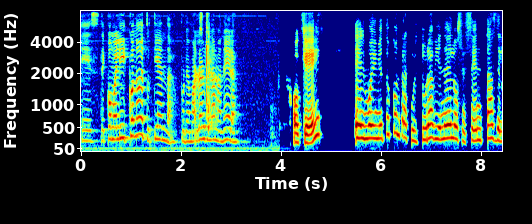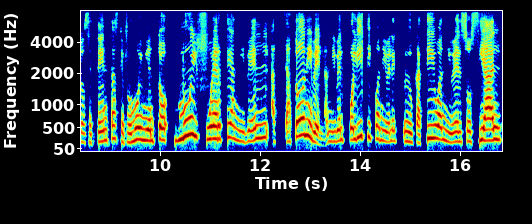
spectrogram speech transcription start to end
este, como el icono de tu tienda, por llamarlo de alguna manera? Ok, el movimiento contracultura viene de los 60 de los 70 que fue un movimiento muy fuerte a nivel, a, todo nivel, a nivel político, a nivel e, educativo, a nivel social,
